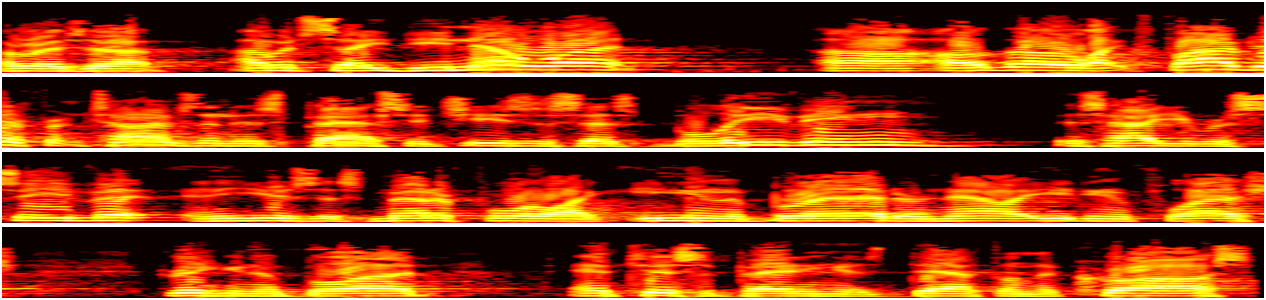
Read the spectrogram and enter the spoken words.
I raise it up. I would say, do you know what? Uh, although like five different times in this passage, Jesus says, believing, is how you receive it. And he uses metaphor like eating the bread or now eating the flesh, drinking the blood, anticipating his death on the cross.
